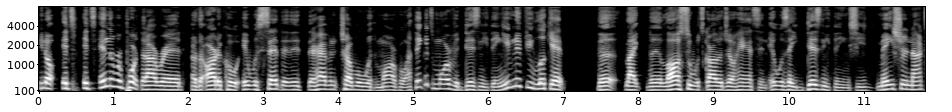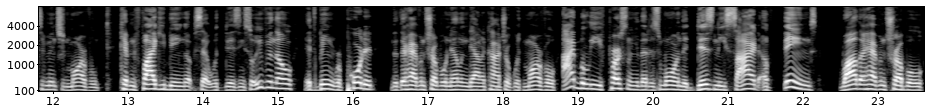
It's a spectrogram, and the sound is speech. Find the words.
you know it's it's in the report that i read or the article it was said that it, they're having trouble with marvel. I think it's more of a disney thing. Even if you look at the like the lawsuit with Scarlett Johansson, it was a Disney thing. She made sure not to mention Marvel. Kevin Feige being upset with Disney. So even though it's being reported that they're having trouble nailing down a contract with Marvel, I believe personally that it's more on the Disney side of things while they're having trouble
